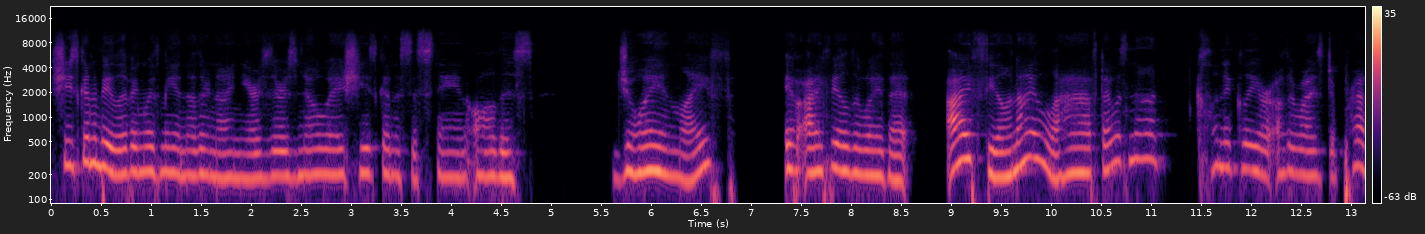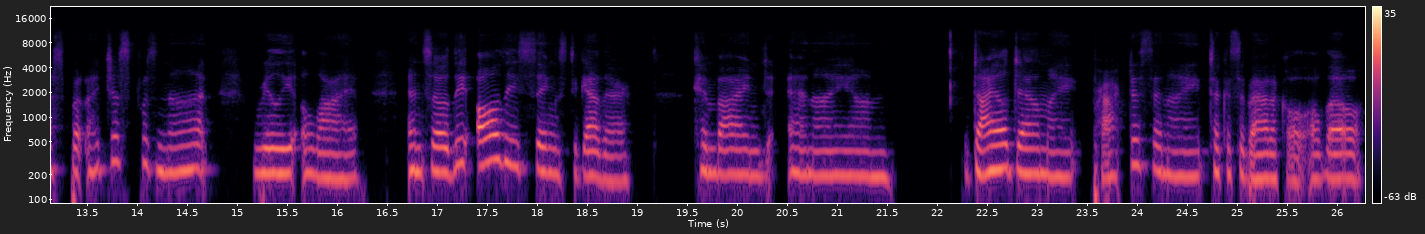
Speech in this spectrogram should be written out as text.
she's going to be living with me another nine years. There's no way she's going to sustain all this joy in life if I feel the way that I feel. And I laughed. I was not clinically or otherwise depressed, but I just was not really alive. And so the all these things together combined and I um, dialed down my practice and I took a sabbatical, although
